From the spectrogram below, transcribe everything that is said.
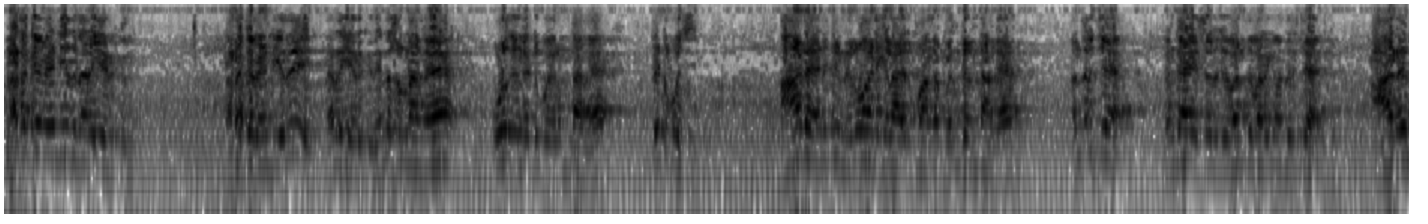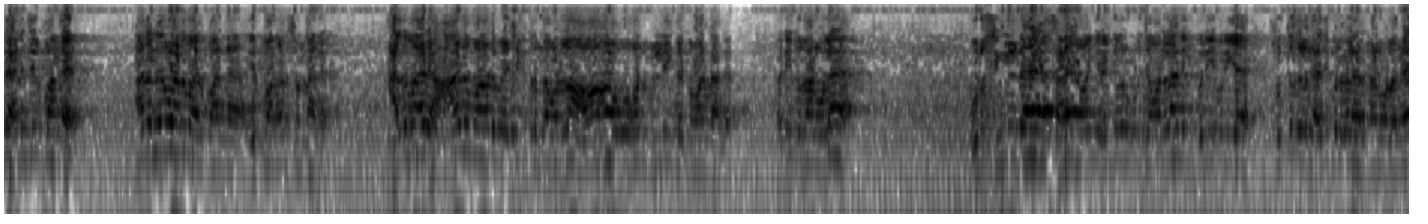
நடக்க வேண்டியது நிறைய இருக்குது. நடக்க வேண்டியது நிறைய இருக்குது. என்ன சொன்னாங்க? ஒழுக்கம் கெட்டு போயிருந்தாங்க கெட்டு போச்சு. ஆடை அணிஞ்சு நிர்வாணிகளா இருப்பாங்க பெண்கள் தாங்க வந்துருச்சே. வெங்காய சருக்கு வந்து வரைக்கும் வந்துருச்சே. ஆடை அணிஞ்சிருப்பாங்க. ஆனா நிர்வாணமா இருப்பாங்க இருப்பாங்கன்னு சொன்னாங்க. அது மாதிரி ஆடு மாடு மேய்ச்சிக்கிட்டு இருந்தவன்லாம் ஆஹா ஓஹோன்னு பில்டிங் கட்டுவான்ட்டாங்க கட்டிட்டு இருக்கானுல ஒரு சிங்கிள் டயர் சாயா வாங்கி ரெண்டு பேரும் குடிச்சவன்லாம் இன்னைக்கு பெரிய பெரிய சொத்துக்களுக்கு அதிபர்களா இருக்கானுலங்க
